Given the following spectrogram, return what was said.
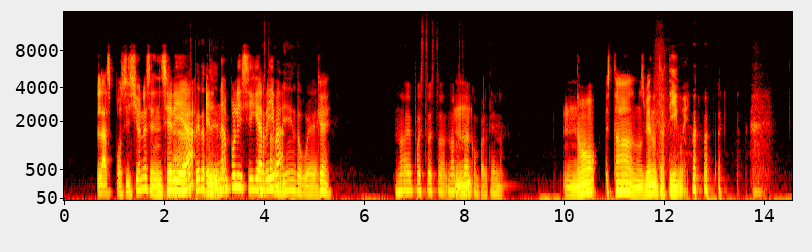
las posiciones en Serie Ah, A, espérate, el no- Napoli sigue no arriba. viendo. ¿Qué? No he puesto esto, no lo estaba Mm. compartiendo. No, estábamos viéndote a ti, güey.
